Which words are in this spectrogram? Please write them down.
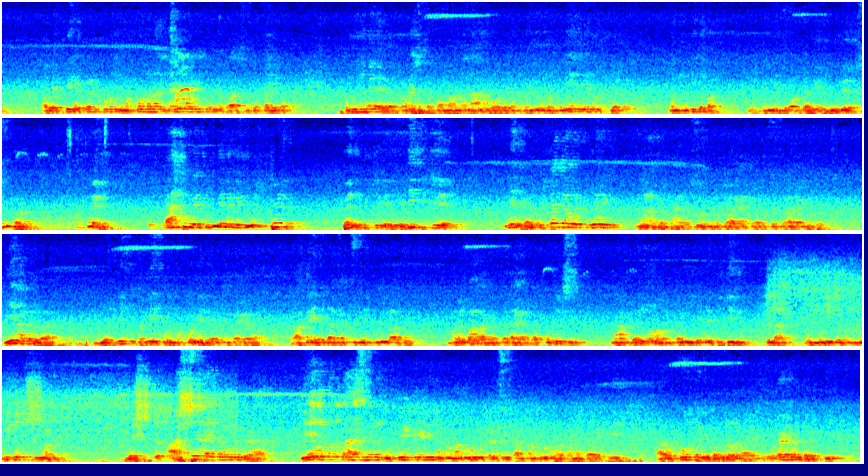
ಆ ವ್ಯಕ್ತಿ ಗಟ್ಟಗಟ್ಟು ಕೂಡ ನೀವು ಮಕ್ಕೊಂಡನ ಏನಾಗಿತ್ತು ಅನ್ನೋ ತ್ರಾಸು ಗೊತ್ತಾಗಿಲ್ಲ. ಒಂದು ಮೇಲೆ ಗಣೇಶ ಕರ್ಕೊಂಬ ಅಂತ ನಾನು ಹೋದೆ, ನಮ್ಮ ತಂಗಿನ ಬಂದು. ಏನು ಏನು ಅಂತ ಕೇಳಿದೆ ಮುಗಿದಪ್ಪ ನನ್ನ ತಂಗಿ ಜವಾಬ್ದಾರಿ ಮುಂದೆ ಸುಮಾರು. ಯಾಕೆ ಹೇಳ್ತಿದ್ದೆ ಏನಾಗಿತ್ತು? ಕೇಳಿದೆ? ಬೆನ್ನು ಬಿಕ್ಕಿದೆ, ಎದಿ ಬಿಕ್ಕಿದೆ. ಏನು ಇಷ್ಟಾಗ ಏನಾಗಿದೆ? ನಾನು ಹೆಸರು ಕೆಳಗೆ ಕೆಳಗಾಗಿದ್ದೆ ಏನಾಗಲ್ಲ ಎದ್ದಿದ್ದು ತಣ್ಣೀರು ಕುಡಿದು ಮಕ್ಕೊಂಡಿದ್ದೆ ಎರಡು ತಿಂಗಳಾಗ್ಯಾರ ರಾತ್ರಿ ಎಲ್ಲ ಹಚ್ಚಿ ನೀರು ಕುಡಿಬಾರ್ದು. ಮಲಗಬಾರ್ದು ಅಂತೆಲ್ಲ ಹೇಳ್ತಾ ಕುಂದಿರಿಸಿ, ನಾನು ಬೆನ್ನು ನಮ್ಮ ತಂಗಿ ಎದೆ ಬಿದ್ದೀವಿ ಇಲ್ಲ ನನ್ನ ಮುಗಿದು ನನ್ನ ಮುಗಿಕೊಂಡು ಶುರು ಮಾಡಿದ್ದೆ. ಎಷ್ಟು ಆಶ್ಚರ್ಯ ಆಯ್ತು ನಮಗಂದ್ರೆ ಕೇವಲ ಒಂದು ತಾಸಿನ ಮೇಲೆ ನೈಟ್ ಹೇಳಿ ನಮ್ಮ ನಮ್ಮ ಕಳಿಸಿ ತನ್ನ ತಂದು ಮಾಡ್ಕೊಂಡಂಥ ವ್ಯಕ್ತಿ, ಆ ರುಕ್ಕೋತಲ್ಲಿ ಬಂದಿರೋ ಓಡಾಡಿದಂಥ ವ್ಯಕ್ತಿ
